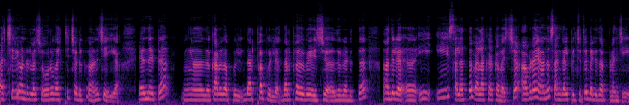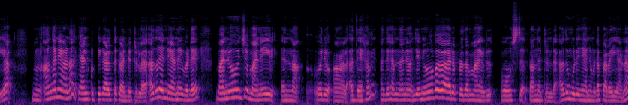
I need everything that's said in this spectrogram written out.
പച്ചരി കൊണ്ടുള്ള ചോറ് വറ്റിച്ചെടുക്കുകയാണ് ചെയ്യുക. എന്നിട്ട് കറുകപ്പുല്ല് ദർഭപ്പുല്ല് ദർഭ ഉപയോഗിച്ച് ഇത് എടുത്ത് അതിൽ ഈ ഈ സ്ഥലത്ത് വിളക്കൊക്കെ വെച്ച് അവിടെയാണ് സങ്കല്പിച്ചിട്ട് ബലിതർപ്പണം ചെയ്യുക. അങ്ങനെയാണ് ഞാൻ കുട്ടിക്കാലത്ത് കണ്ടിട്ടുള്ളത്. അത് തന്നെയാണ് ഇവിടെ മനോജ് മനയിൽ എന്ന ഒരു ആൾ അദ്ദേഹം അദ്ദേഹം തന്നെ ജനോപകാരപ്രദമായ ഒരു പോസ്റ്റ് തന്നിട്ടുണ്ട്. അതും കൂടി ഞാനിവിടെ പറയുകയാണ്.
